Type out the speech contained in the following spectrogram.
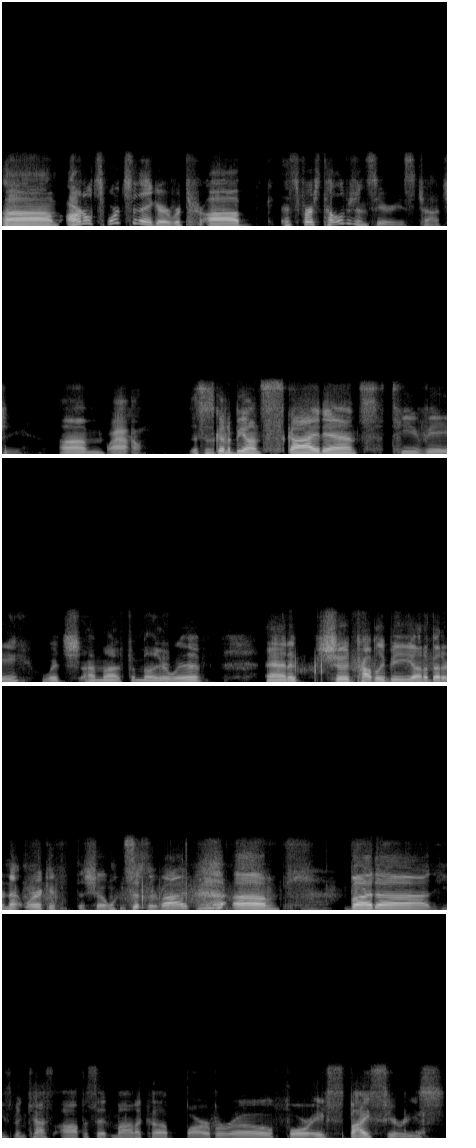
Um, Arnold Schwarzenegger, uh, his first television series, Chachi. Um, Wow. This is going to be on Skydance TV, which I'm not familiar with, and it should probably be on a better network if the show wants to survive. Um, but uh, he's been cast opposite Monica Barbaro for a spy series.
